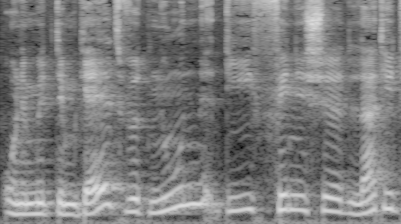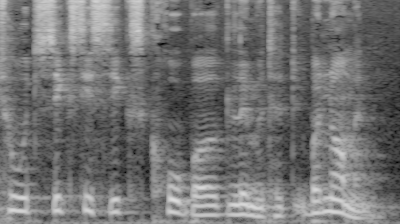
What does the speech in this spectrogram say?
Und mit dem Geld wird nun die finnische Latitude 66 Cobalt Limited übernommen.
